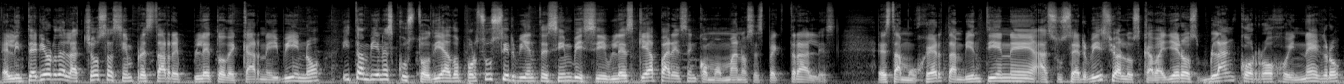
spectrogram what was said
El interior de la choza siempre está repleto de carne y vino y también es custodiado por sus sirvientes invisibles que aparecen como manos espectrales. Esta mujer también tiene a su servicio a los caballeros blanco, rojo y negro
